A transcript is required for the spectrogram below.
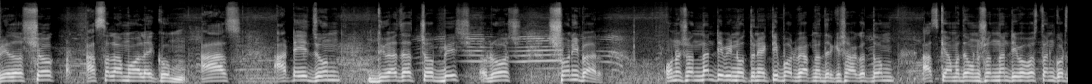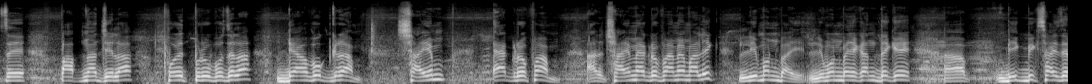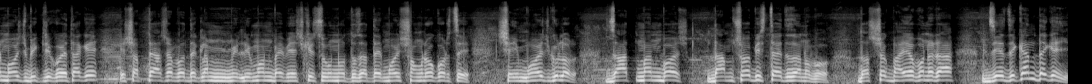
প্রিয় দর্শক, আসসালামু আলাইকুম। আজ আটই জুন দুই হাজার চব্বিশ, রোজ শনিবার। অনুসন্ধান টিভির নতুন একটি পর্বে আপনাদেরকে স্বাগতম। আজকে আমাদের অনুসন্ধান টিভি অবস্থান করছে পাবনা জেলা, ফরিদপুর উপজেলা ডেহবুক গ্রাম। সাইম অ্যাগ্রো ফার্ম আর সাইম অ্যাগ্রো ফার্মের মালিক লিমন ভাই। লিমন ভাই এখান থেকে বিগ বিগ সাইজের মহিষ বিক্রি করে থাকে। এই সপ্তাহে আসার পর দেখলাম লিমন ভাই বেশ কিছু উন্নত জাতের মহিষ সংগ্রহ করছে। সেই মহিষগুলোর জাতমান, বয়স, দাম সহ বিস্তারিত জানাব। দর্শক, ভাই বোনেরা, যে যেখান থেকেই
